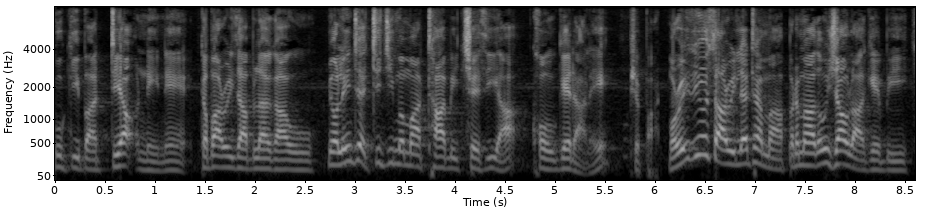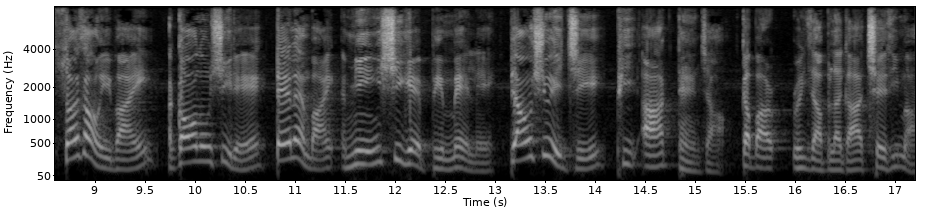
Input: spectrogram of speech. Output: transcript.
ကိုကီပါတယောက်အနေနဲ့ကပါရီဇာဘလာဂါကိုမျှော်လင့်ချက်ကြီးကြီးမားမားထားပြီးချယ်ဆီကခေါ်ခဲ့တာလေဖြစ်ပါတယ်မော်ရီဇီယိုဆာရီလက်ထက်မှာပထမဆုံးရောက်လာခဲ့ပြီးစွမ်းဆောင်ရည်ပိုင်းအကောင်းဆုံးရှိတယ်တဲလန်ပိုင်းအမြင့်ကြီးရှိခဲ့ပေမဲ့လည်းပြောင်းရွှေ့ခြင်း PR တန်ကြောင့်ကပါရီဇာဘလာဂါချယ်ဆီမှာ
